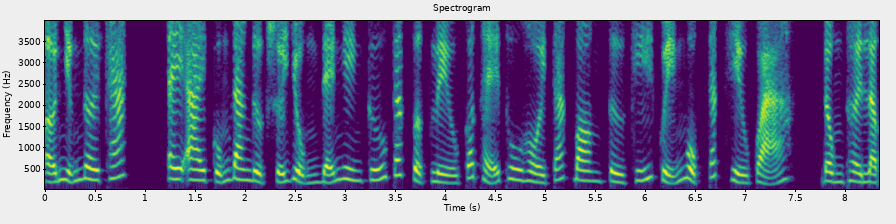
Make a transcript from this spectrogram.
Ở những nơi khác, AI cũng đang được sử dụng để nghiên cứu các vật liệu có thể thu hồi carbon từ khí quyển một cách hiệu quả, đồng thời lập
